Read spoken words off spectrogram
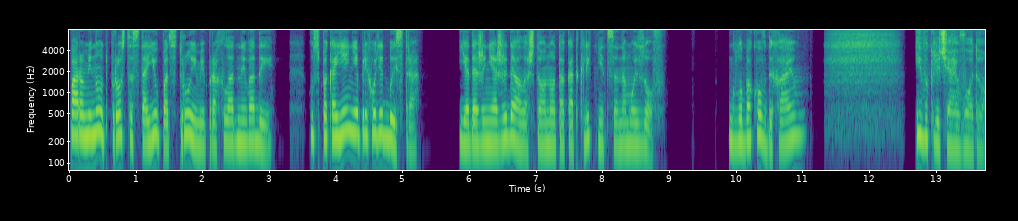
Пару минут просто стою под струями прохладной воды. Успокоение приходит быстро. Я даже не ожидала, что оно так откликнется на мой зов. Глубоко вдыхаю и выключаю воду.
